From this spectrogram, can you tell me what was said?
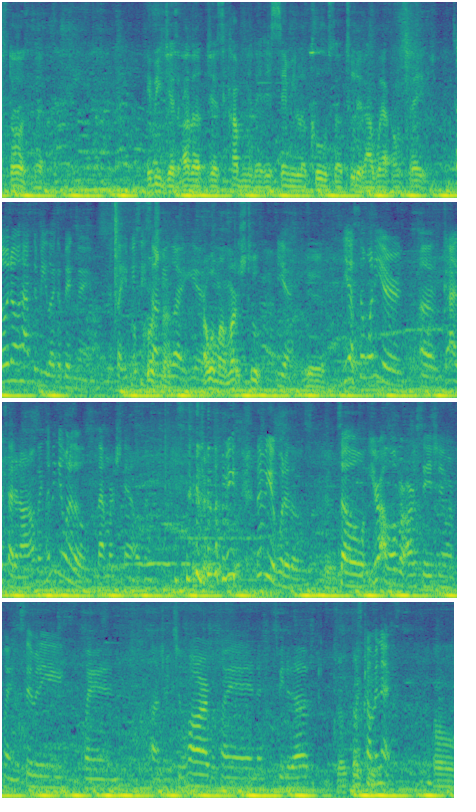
stores, but it be just other just companies that just send me little cool stuff too that I wear on stage. So it don't have to be like a big name. Like if you see Of course something not. you like, yeah, I wear my merch too. yeah. Yeah. Yeah, so one of your uh, guys had it on. I was like, let me get one of those. That merch stand open. let me let me get one of those. Yeah. So you're all over our station. We're playing Yosemite, playing uh, Drip Too Hard. We're playing Speed It Up. Okay, What's coming you. next? Um,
